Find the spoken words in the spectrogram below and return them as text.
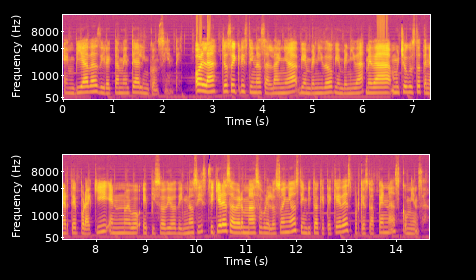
enviadas directamente al inconsciente. Hola, yo soy Cristina Saldaña, bienvenido, bienvenida. Me da mucho gusto tenerte por aquí en un nuevo episodio de Hipnosis. Si quieres saber más sobre los sueños, te invito a que te quedes porque esto apenas comienza.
